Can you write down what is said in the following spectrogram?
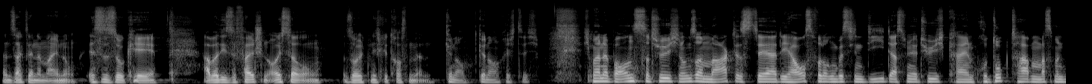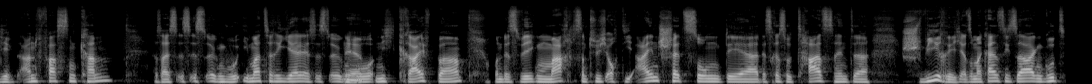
dann sag deine Meinung. Es ist okay. Aber diese falschen Äußerungen sollten nicht getroffen werden. Genau, genau, richtig. Ich meine, bei uns natürlich in unserem Markt ist der, die Herausforderung ein bisschen die, dass wir natürlich kein Produkt haben, was man direkt anfassen kann. Das heißt, es ist irgendwo immateriell, es ist irgendwo ja. nicht greifbar und deswegen macht es natürlich auch die Einschätzung der, des Resultats dahinter schwierig. Also man kann es nicht sagen, gut,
